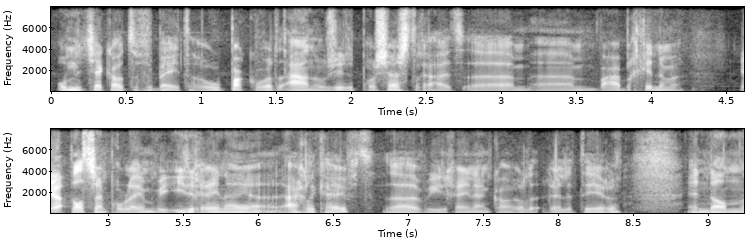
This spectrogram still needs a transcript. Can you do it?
om die checkout te verbeteren? Hoe pakken we het aan? Hoe ziet het proces eruit? Ehm, waar beginnen we? Ja. Dat zijn problemen die iedereen eh, eigenlijk heeft. eh, waar iedereen aan kan rela- relateren. En dan,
